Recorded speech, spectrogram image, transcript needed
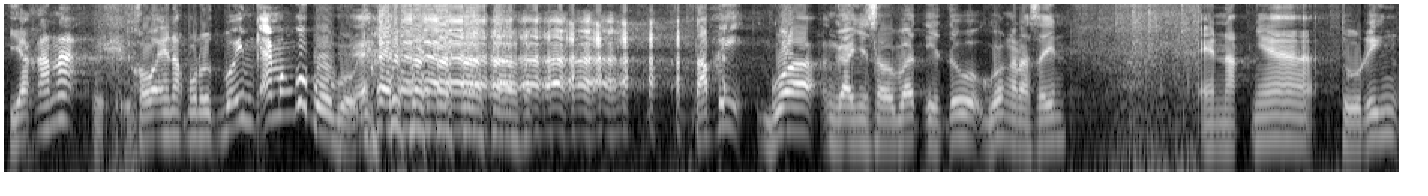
Ya karena kalau enak menurut Boim emang gua bobo. Tapi gua nggak nyesel banget itu gua ngerasain enaknya touring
